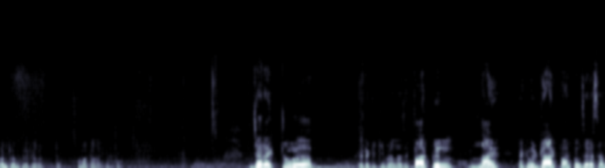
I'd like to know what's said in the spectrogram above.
কনফার্ম করে ফেলুন। সমা কালার কিন্তু যারা একটু এটাকে কী বলা যায় পার্পেল লাইট একেবারে ডার্ক পার্পেল যারা চান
